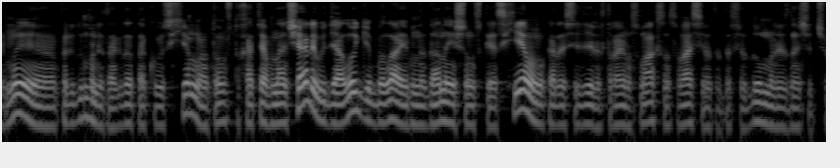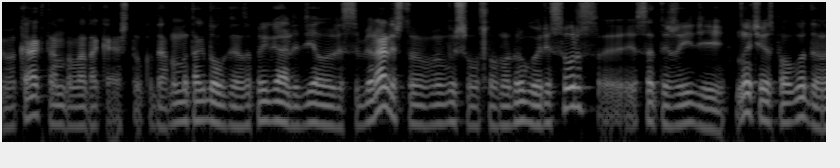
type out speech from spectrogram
И мы придумали тогда такую схему о том, что хотя в начале в идеологии была именно донейшнская схема, мы когда сидели втроем с Максом, с Васей, вот это все думали, значит, чего как, там была такая штука, да. Но мы так долго запрягали, делали, собирали, что вышел условно другой ресурс э, с этой же идеей. Ну и через полгода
